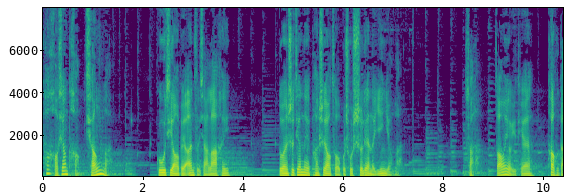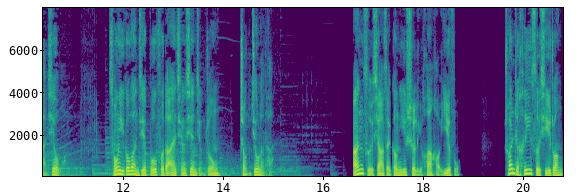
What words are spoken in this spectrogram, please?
他好像躺枪了，估计要被安子夏拉黑，短时间内怕是要走不出失恋的阴影了。算了，早晚有一天他会感谢我，从一个万劫不复的爱情陷阱中拯救了他。安子夏在更衣室里换好衣服，穿着黑色西装、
